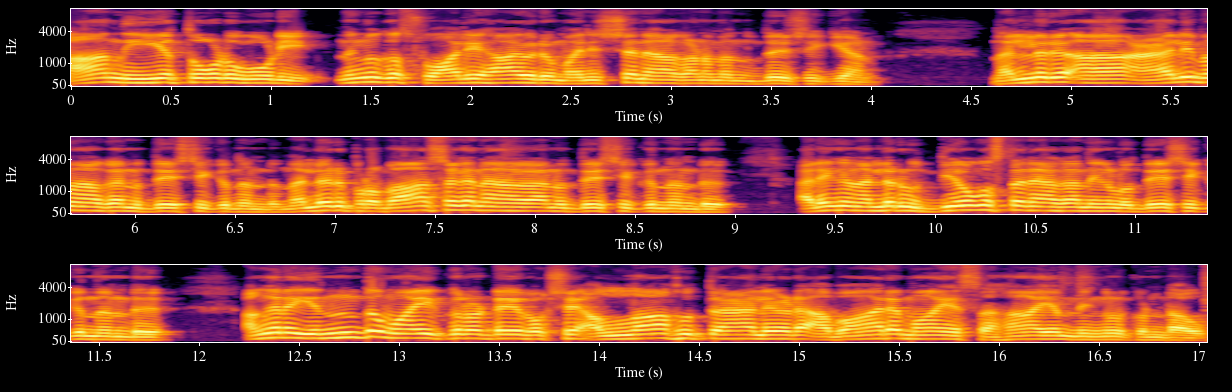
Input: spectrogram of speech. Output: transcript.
ആ നീയത്തോടു കൂടി നിങ്ങൾക്ക് സ്വാലിഹായ ഒരു മനുഷ്യനാകണമെന്ന് ഉദ്ദേശിക്കുകയാണ്. നല്ലൊരു ആലിമാകാൻ ഉദ്ദേശിക്കുന്നുണ്ട് നല്ലൊരു പ്രഭാഷകനാകാൻ ഉദ്ദേശിക്കുന്നുണ്ട് അല്ലെങ്കിൽ നല്ലൊരു ഉദ്യോഗസ്ഥനാകാൻ നിങ്ങൾ ഉദ്ദേശിക്കുന്നുണ്ട്. അങ്ങനെ എന്തുമായിക്കൊള്ളട്ടെ പക്ഷെ അള്ളാഹു താലയുടെ അപാരമായ സഹായം നിങ്ങൾക്കുണ്ടാവും.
